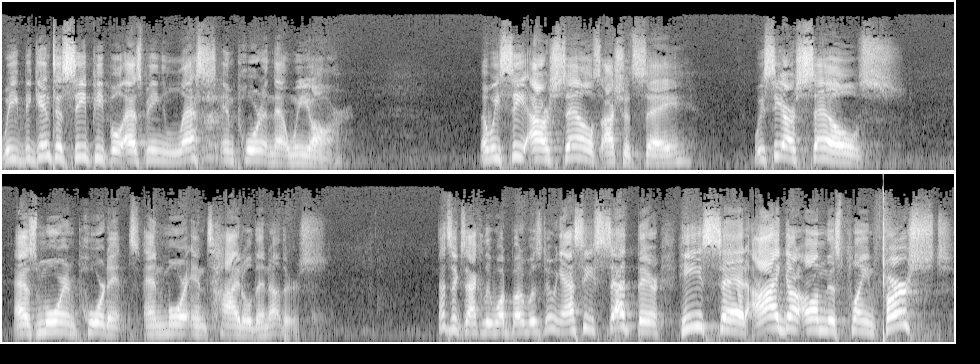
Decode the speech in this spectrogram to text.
we begin to see people as being less important than we are. That we see ourselves, I should say, we see ourselves as more important and more entitled than others. That's exactly what Bud was doing. As he sat there, he said, I got on this plane first.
